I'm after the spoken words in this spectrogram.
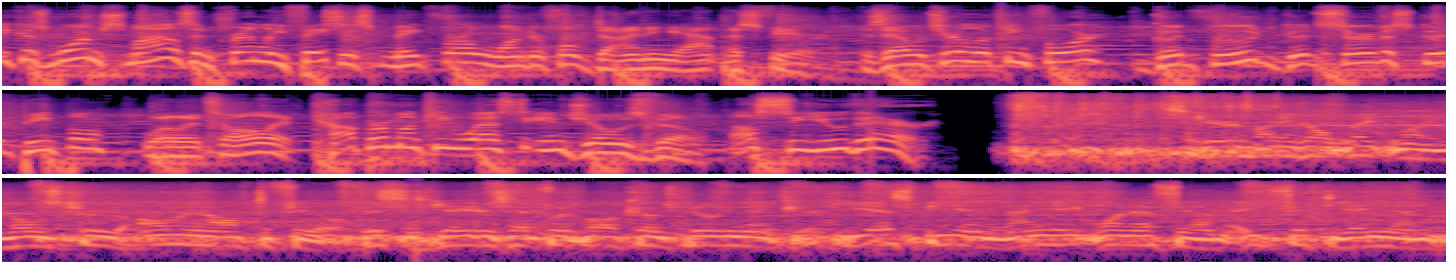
Because warm smiles and friendly faces make for a wonderful dining atmosphere. Is that what you're looking for? Good food, good service, good people? Well, it's all at Copper Monkey West in Jonesville. I'll see you there. Scared money don't make money holds true on and off the field. This is Gators head football coach Billy Napier. ESPN 98.1 FM, 850 AM,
